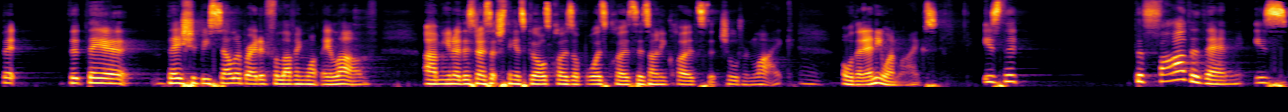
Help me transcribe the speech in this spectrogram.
but that they're they should be celebrated for loving what they love. Um, you know there's no such thing as girls clothes or boys clothes. There's only clothes that children like mm. or that anyone likes. Is that the father then is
